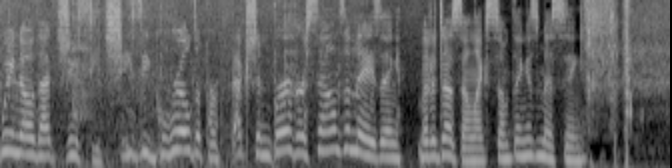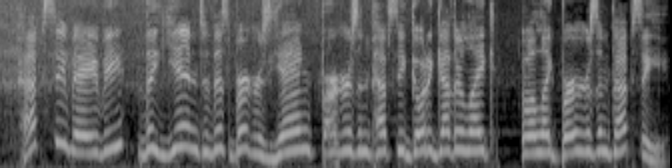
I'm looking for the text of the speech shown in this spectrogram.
We know that juicy, cheesy, grilled to perfection burger sounds amazing, but it does sound like something is missing. Pepsi, baby! The yin to this burger's yang. Burgers and Pepsi go together like, well, like burgers and Pepsi.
